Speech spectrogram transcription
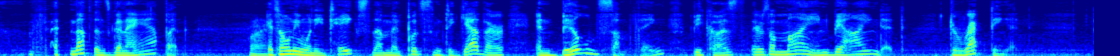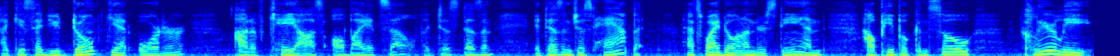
nothing's going to happen. Right. It's only when he takes them and puts them together and builds something because there's a mind behind it, directing it. Like I said, you don't get order out of chaos all by itself. It just doesn't it doesn't just happen. That's why I don't understand how people can so clearly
